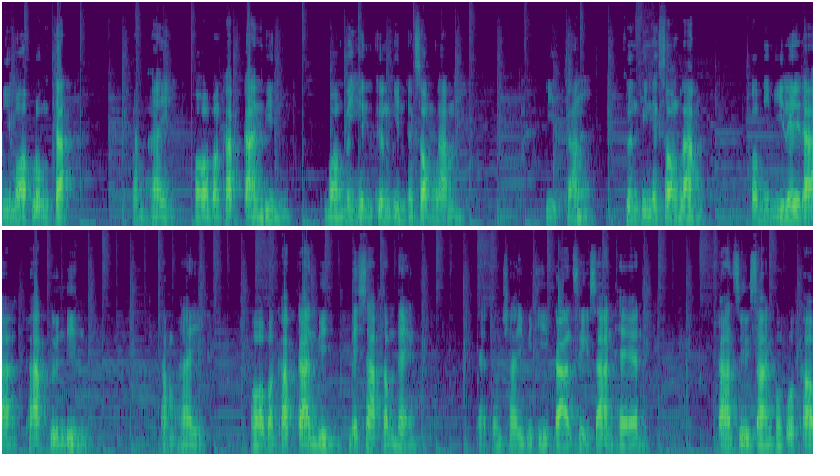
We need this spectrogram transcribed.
มีหมอกลงจัดทำให้หอบังคับการบิน มองไม่เห็นเครื่องบินทั้งสองลำ อีกทั้งเครื่องบินทั้งสองลำก็ไม่มีเรดาร์ภาคพื้นดินทำให้หอบังคับการบินไม่ทราบตำแหน่ง แต่ต้องใช้วิธีการสื่อสารแทน การสื่อสารของพวกเขา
